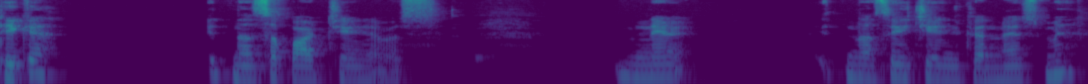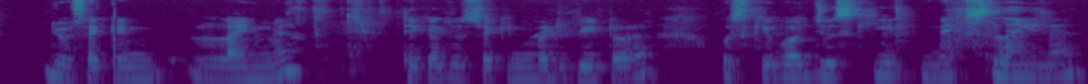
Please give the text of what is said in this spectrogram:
ठीक है? इतना सा पार्ट चेंज है बस। ने इतना से ही चेंज करना है इसमें। जो सेकंड लाइन में ठीक है, जो सेकंड में रिपीट हो रहा है, उसके बाद जो इसकी नेक्स्ट लाइन है,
